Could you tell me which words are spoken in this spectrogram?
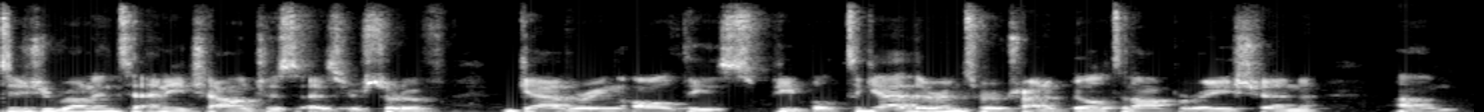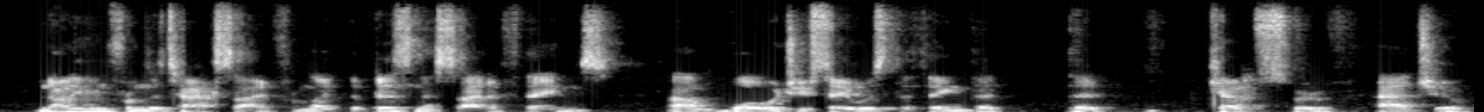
did you run into any challenges as you're sort of gathering all these people together and sort of trying to build an operation? Um, not even from the tech side, from like the business side of things. Um, what would you say was the thing that that kept sort of at you?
